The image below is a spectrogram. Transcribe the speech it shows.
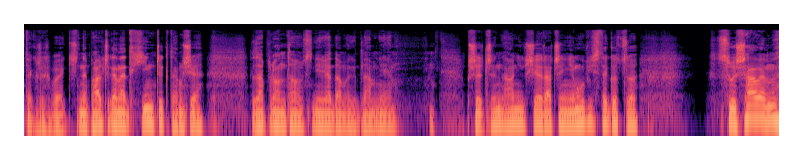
także chyba jakiś Nepalczyk, a nawet Chińczyk tam się zaplątał z niewiadomych dla mnie przyczyn. O nich się raczej nie mówi. Z tego, co słyszałem,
